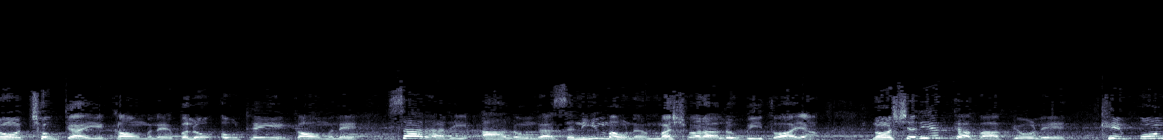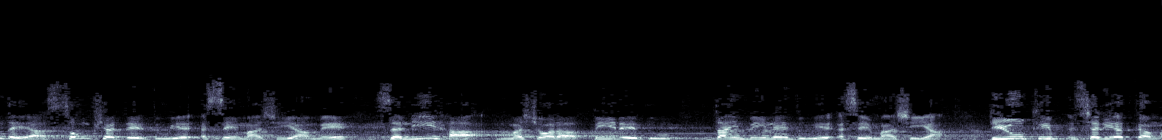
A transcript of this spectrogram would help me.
နော်ချုပ်ကြရင်ကောင်းမလဲဘလို့အုပ်ထိန်ရင်ကောင်းမလဲစတာတွေအားလုံးကဇနီးမောင်နဲ့မရှဝရာလုပ်ပြီးသွားရ နော်ရှရီယတ်ကဘာပြောလဲခင်ပွန်းတရားဆုံးဖြတ်တဲ့သူရဲ့အဆင့်မှာရှိရမယ်ဇနီးဟာမရှော်ရာပေးတဲ့သူတိုင်ပင်တဲ့သူရဲ့အဆင့်မှာရှိရ ဒီလိုခင်ရှရီယတ်ကမ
